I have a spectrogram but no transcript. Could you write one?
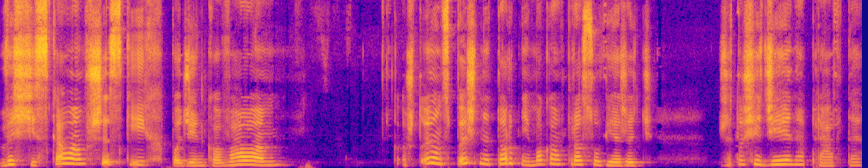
Wyściskałam wszystkich, podziękowałam. Kosztując pyszny tort, nie mogłam wprost uwierzyć, że to się dzieje naprawdę.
